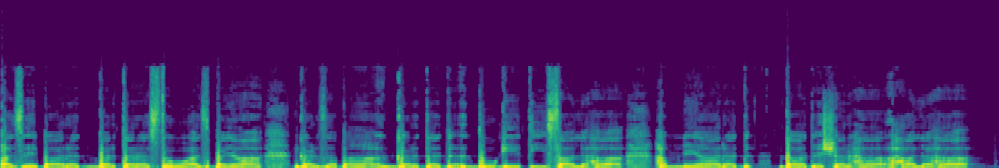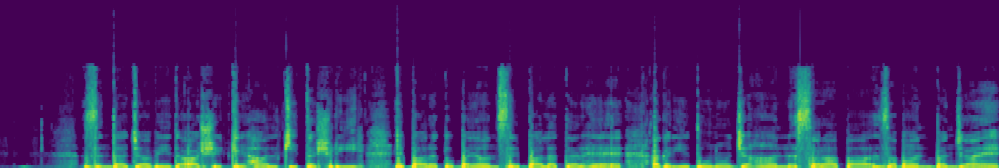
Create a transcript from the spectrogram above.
از عبارت برترست او از بیاں، گر زباں گردد دو گیتی صالحہ ہم نیارد داد شرح حالہ زندہ جاوید عاشق کے حال کی تشریح، عبارت و بیان سے بالاتر ہے۔ اگر یہ دونوں جہان سراپا زبان بن جائیں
